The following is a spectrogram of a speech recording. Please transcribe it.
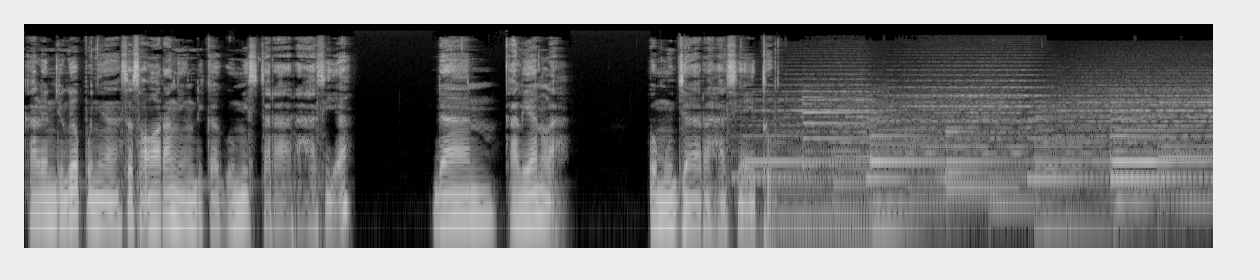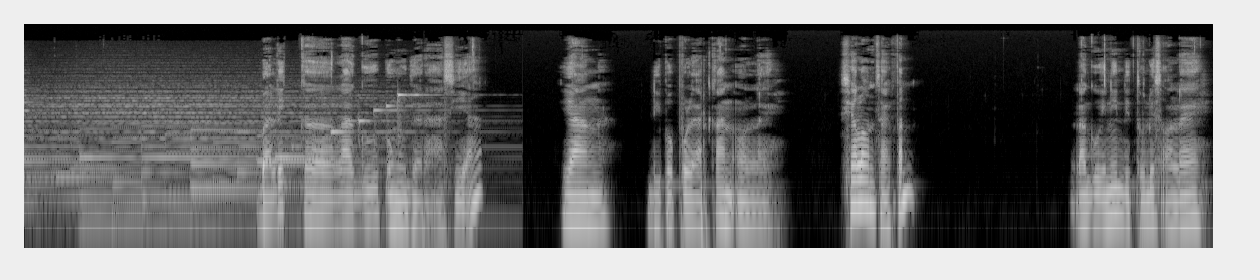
kalian juga punya seseorang yang dikagumi secara rahasia, dan kalianlah pemuja rahasia itu. Balik ke lagu Pemuja Rahasia yang dipopulerkan oleh Shalom Seven. Lagu ini ditulis oleh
